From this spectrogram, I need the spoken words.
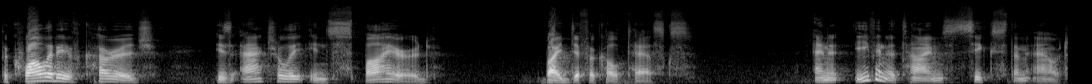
The quality of courage is actually inspired by difficult tasks. And it even at times seeks them out.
